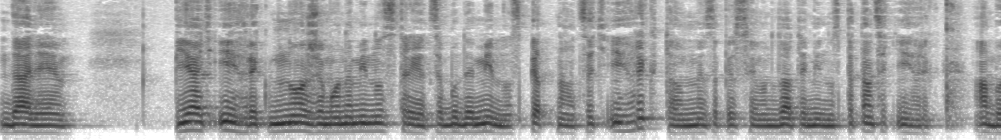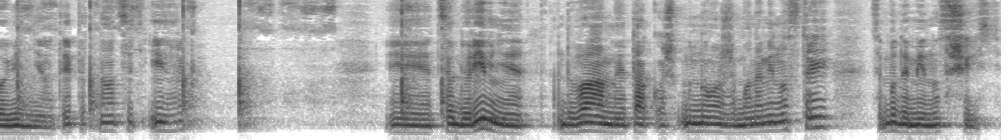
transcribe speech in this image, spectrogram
Далі 5y множимо на мінус 3, це буде мінус 15y. То ми записуємо додати мінус 15y або відняти 15y. І це дорівнює 2 ми також множимо на мінус 3, це буде мінус 6.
